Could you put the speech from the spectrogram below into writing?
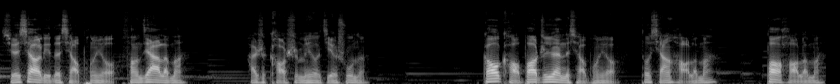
学校里的小朋友放假了吗？还是考试没有结束呢？高考报志愿的小朋友都想好了吗？报好了吗？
